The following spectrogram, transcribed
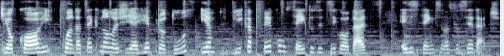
que ocorre quando a tecnologia reproduz e amplifica preconceitos e desigualdades existentes na sociedade.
